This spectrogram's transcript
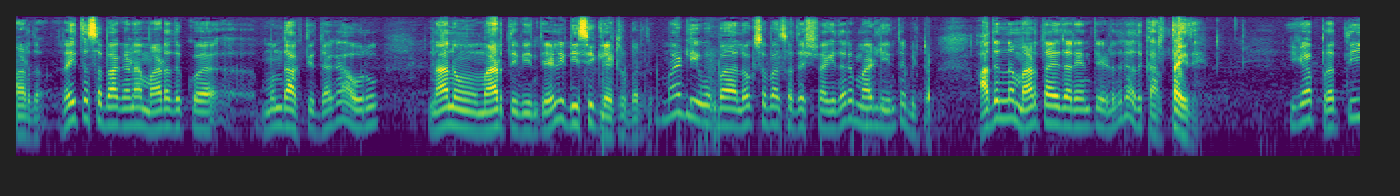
ಮಾಡ್ದೋ, ರೈತ ಸಭಾಂಗಣ ಮಾಡೋದಕ್ಕೆ ಮುಂದಾಗ್ತಿದ್ದಾಗ ಅವರು ನಾನು ಮಾಡ್ತೀವಿ ಅಂತೇಳಿ ಡಿ ಸಿಗೆ ಲೆಟ್ರ್ ಬರೆದು, ಮಾಡಲಿ, ಒಬ್ಬ ಲೋಕಸಭಾ ಸದಸ್ಯರಾಗಿದ್ದಾರೆ, ಮಾಡಲಿ ಅಂತ ಬಿಟ್ಟು. ಅದನ್ನು ಮಾಡ್ತಾ ಇದ್ದಾರೆ ಅಂತ ಹೇಳಿದ್ರೆ ಅದಕ್ಕೆ ಅರ್ಥ ಇದೆ. ಈಗ ಪ್ರತಿ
